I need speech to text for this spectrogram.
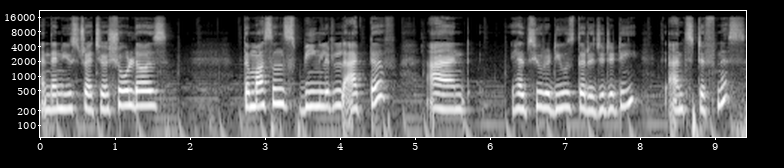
And then you stretch your shoulders. The muscles being little active and helps you reduce the rigidity and stiffness.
